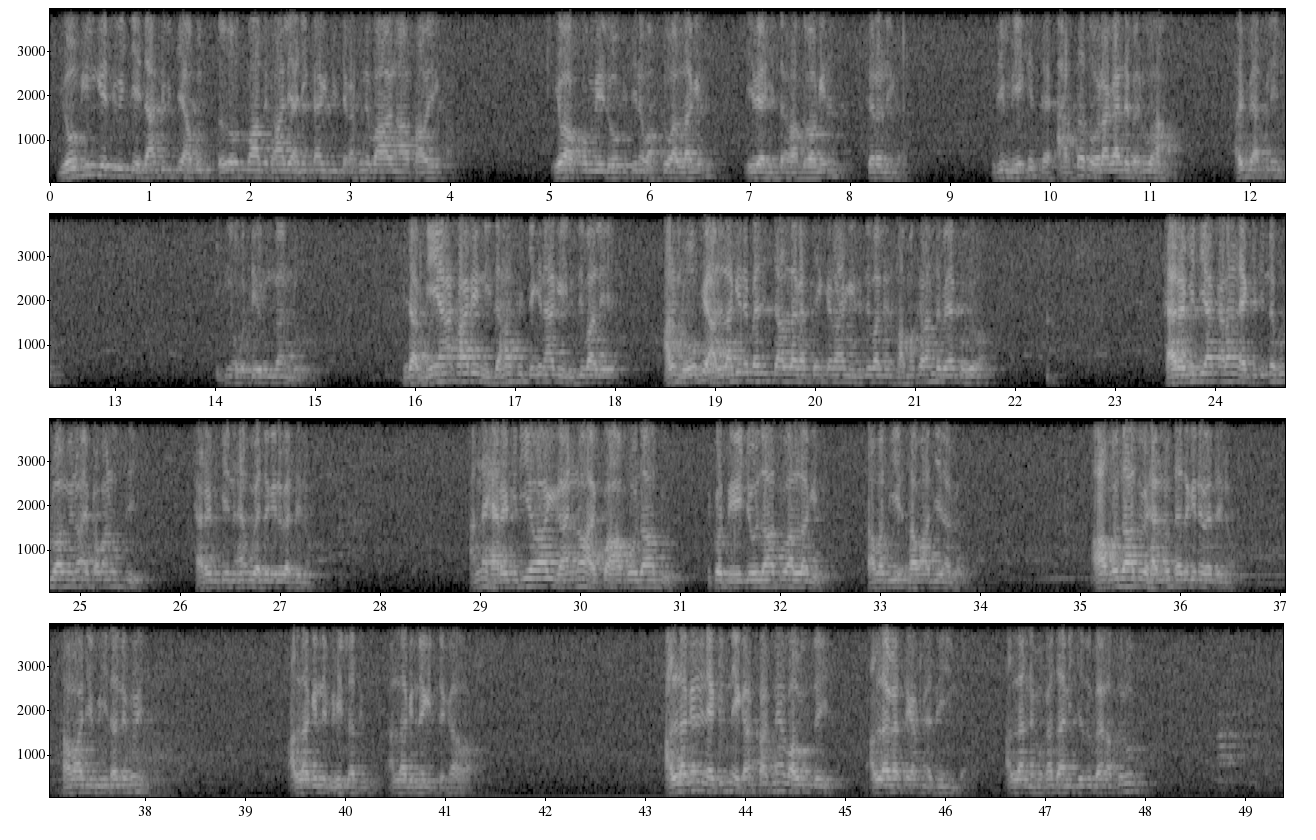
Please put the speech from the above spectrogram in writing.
යෝගීන්ගේ තිබිච්ච එදා තිබිච්ච අබුද්ධෝත්පාද කාලේ අනිකයි තිබිච්ච කසින භාවනාව තව එකක්. ඒවා ඔක්කොම මේ ලෝකේ තියෙන වස්තු අල්ලගෙන ඒවා හිත හදවගෙන කරන එක. ඉතින් මේකේ අර්ථ තෝරා ගන්න බැරුවහම අපි වැටලෙන්නේ. ඉතින් ඔබ තේරුම් ගන්න ඕනේ. ඉතින් මේ ආකාරයෙන් නිදහස් වෙච්ච කෙනාගේ ඉරිදි බලය අර ලෝකේ අල්ලගෙන බැඳිච්ච අල්ලගත්ත කෙනාගේ ඉරිදි බලය සම කරන්න බෑ කොහෙවත්. හැරමිටියා කරන් නැගිටින්න පුළුවන් වෙනවා එක මිනිස්සෙක්. හැරමිටිය නැහැ වැදගෙන වැටෙනවා. අන්න හැරමිටිය වගේ ගන්නවා එක ආපෝ ධාතු, එක තේජෝ ධාතු අල්ලගෙන. සමාධිය සමාධිය නගන. ආපෝ ධාතු හැල්ලොත් ඇදගෙන වැටෙනවා. සමාධිය පිළිදන්නේ කොයි? අල්ලගෙන පිළිලා තිබුණා. අල්ලගෙන නැගිට එකව. අල්ලගෙන නැගිටින එකක්වත් නැහැ බෞද්ධයි. අල්ලාගත් එකක් නැති හින්දා. අල්ලන්නේ මොකද අනිත්‍ය දුක අනතුරු?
